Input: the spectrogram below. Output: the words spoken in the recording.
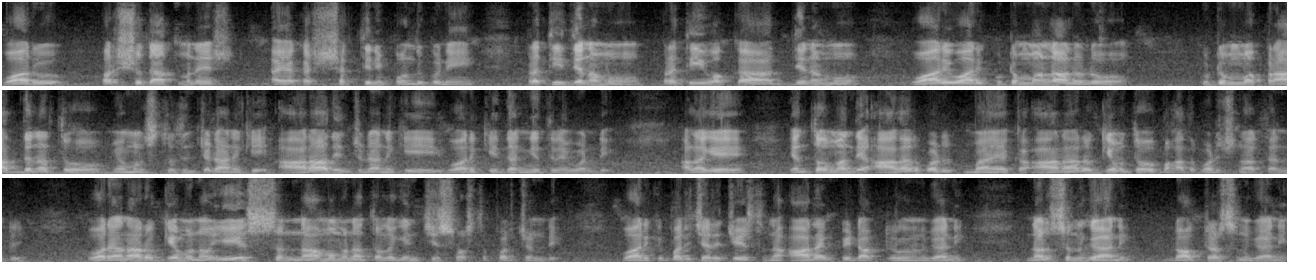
వారు పరిశుద్ధాత్మనే ఆ యొక్క శక్తిని పొందుకుని ప్రతి దినము ప్రతి ఒక్క దినము వారి వారి కుటుంబాలలో కుటుంబ ప్రార్థనతో మిమ్మల్ని స్థుతించడానికి ఆరాధించడానికి వారికి ధన్యతనివ్వండి. అలాగే ఎంతోమంది ఆధారపడు మా యొక్క అనారోగ్యంతో బాధపడుచున్నారు తండ్రి. వారి అనారోగ్యమును ఏసు నామమున తొలగించి స్వస్థపరచండి. వారికి పరిచయం చేస్తున్న ఆర్ఎంపీ డాక్టర్లను కానీ నర్సును కానీ డాక్టర్స్ను కానీ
